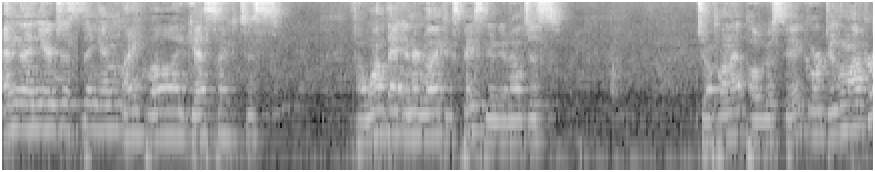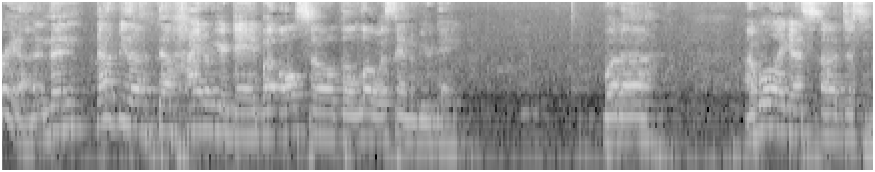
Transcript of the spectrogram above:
and then you're just thinking, like, well, I guess I just, if I want that intergalactic space nougat, I'll just jump on that pogo stick or do the Macarena. And then that would be the, the height of your day, but also the lowest end of your day. But, uh, I will, I guess, uh, just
